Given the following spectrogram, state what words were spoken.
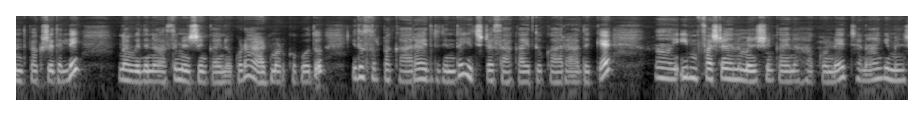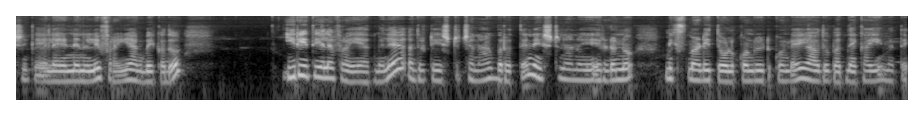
ಅಂದ ಪಕ್ಷದಲ್ಲಿ ನಾವು ಇದನ್ನು ಹಸಿಮೆಣ್ಸಿನ್ಕಾಯಿನೂ ಕೂಡ ಆ್ಯಡ್ ಮಾಡ್ಕೋಬೋದು. ಇದು ಸ್ವಲ್ಪ ಖಾರ ಇದ್ರಿಂದ ಇಷ್ಟೇ ಸಾಕಾಯಿತು ಖಾರ ಅದಕ್ಕೆ. ಈ ಫಸ್ಟ್ ನಾನು ಮೆಣಸಿನ್ಕಾಯಿನ ಹಾಕ್ಕೊಂಡೆ ಚೆನ್ನಾಗಿ ಮೆಣಸಿನ್ಕಾಯಿ ಎಲ್ಲ ಎಣ್ಣೆಯಲ್ಲಿ ಫ್ರೈ ಆಗಬೇಕದು. ಈ ರೀತಿಯೆಲ್ಲ ಫ್ರೈ ಆದಮೇಲೆ ಅದು ಟೇಸ್ಟ್ ಚೆನ್ನಾಗಿ ಬರುತ್ತೆ. ನೆಕ್ಸ್ಟ್ ನಾನು ಎರಡನ್ನೂ ಮಿಕ್ಸ್ ಮಾಡಿ ತೊಳ್ಕೊಂಡು ಇಟ್ಕೊಂಡೆ. ಯಾವುದು ಬದನೆಕಾಯಿ ಮತ್ತು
